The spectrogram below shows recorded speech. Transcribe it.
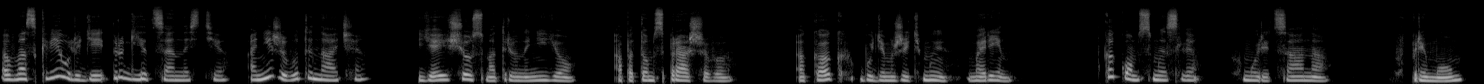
В Москве у людей другие ценности. Они живут иначе. Я еще смотрю на нее, а потом спрашиваю. А как будем жить мы, Марин? В каком смысле? Хмурится она. В прямом.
